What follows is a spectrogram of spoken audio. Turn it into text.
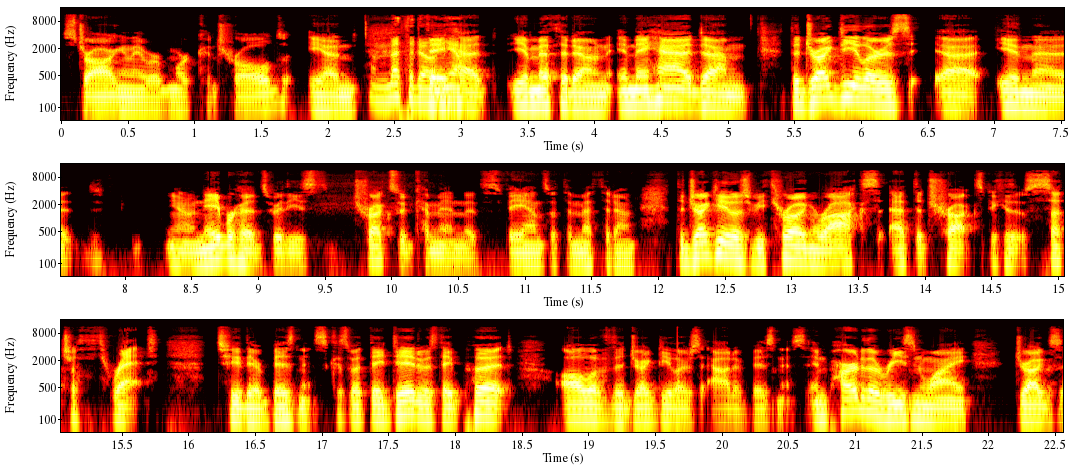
strong and they were more controlled. And methadone, they yeah. had yeah methadone, and they had um, the drug dealers uh, in the you know neighborhoods where these trucks would come in, it's vans with the methadone. The drug dealers would be throwing rocks at the trucks because it was such a threat to their business. Because what they did was they put all of the drug dealers out of business. And part of the reason why drugs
